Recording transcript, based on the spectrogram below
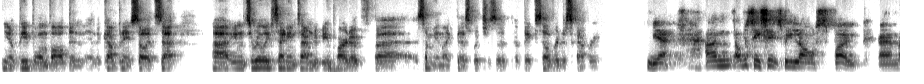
you know people involved in, in the company. So it's uh, uh, you know it's a really exciting time to be a part of uh, something like this, which is a, a big silver discovery. Yeah, um, obviously since we last spoke, um,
